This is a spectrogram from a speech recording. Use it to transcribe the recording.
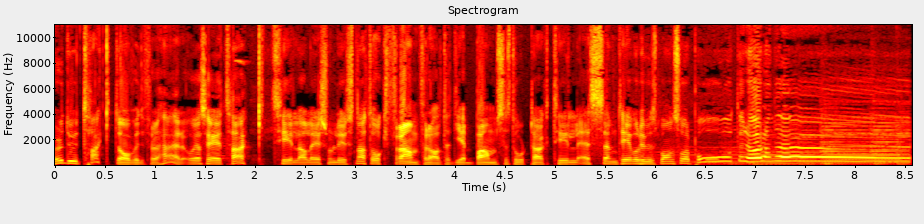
Hör du, tack David för det här. Och jag säger tack till alla er som lyssnat och framförallt ett Bamse stort tack till SMT, vår huvudsponsor. På återhörande!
